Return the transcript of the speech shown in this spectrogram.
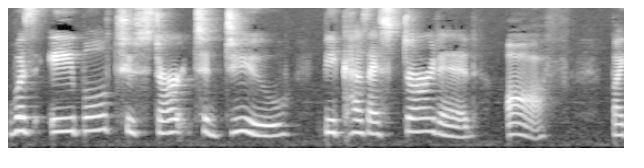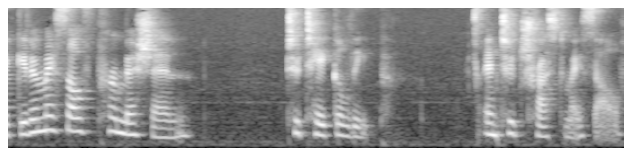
was able to start to do because I started off by giving myself permission to take a leap and to trust myself.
